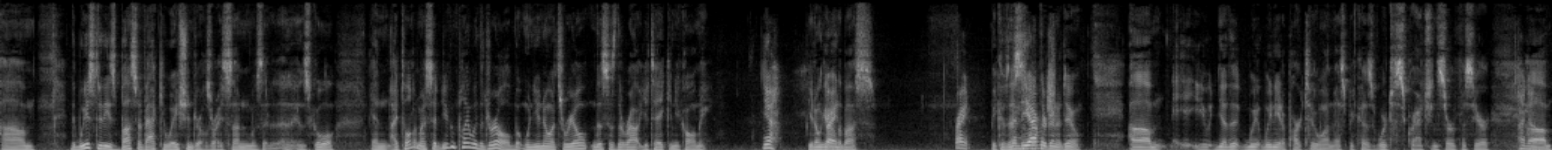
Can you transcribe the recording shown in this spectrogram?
Um, we used to do these bus evacuation drills. Right, My son was in school, and I told him, I said, you can play with the drill, but when you know it's real, this is the route you take, and you call me. Yeah. You don't get right. on the bus. Right. Because this and is the what average... they're going to do. Um, you, you know, we, we need a part two on this because we're just scratching surface here. I know. Um,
